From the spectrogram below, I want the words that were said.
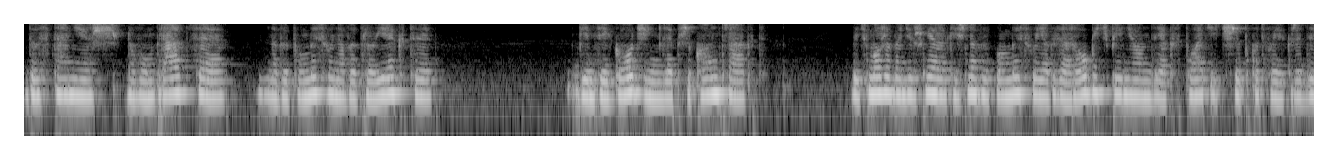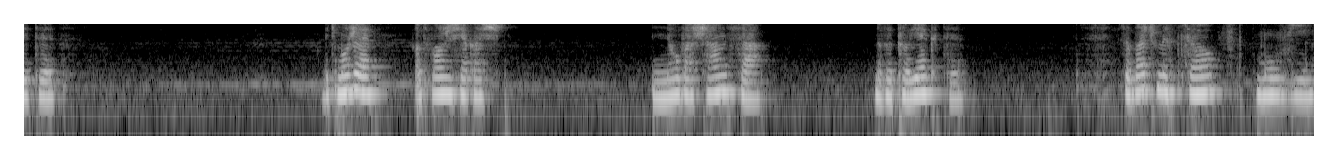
dostaniesz nową pracę, nowe pomysły, nowe projekty, więcej godzin, lepszy kontrakt. Być może będziesz miał jakieś nowe pomysły, jak zarobić pieniądze, jak spłacić szybko Twoje kredyty. Być może otworzy się jakaś nowa szansa, nowe projekty. Zobaczmy, co mówi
